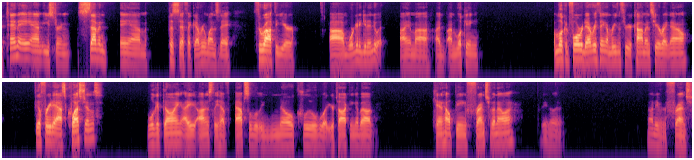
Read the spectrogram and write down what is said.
10 a.m. Eastern, 7 a.m. Pacific every Wednesday throughout the year. Um, we're going to get into it. I am uh, I'm, I'm looking I'm looking forward to everything. I'm reading through your comments here right now. Feel free to ask questions. We'll get going. I honestly have absolutely no clue what you're talking about. Can't help being French vanilla. Not even French.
